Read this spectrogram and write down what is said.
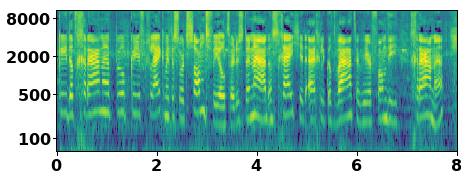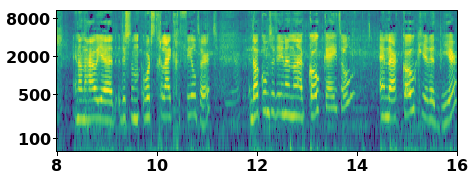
kun je dat granenpulp kun je vergelijken met een soort zandfilter. Dus daarna dan scheid je eigenlijk dat water weer van die granen. En dan hou je, dus dan wordt het gelijk gefilterd. En dan komt het in een uh, kookketel. En daar kook je het bier.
